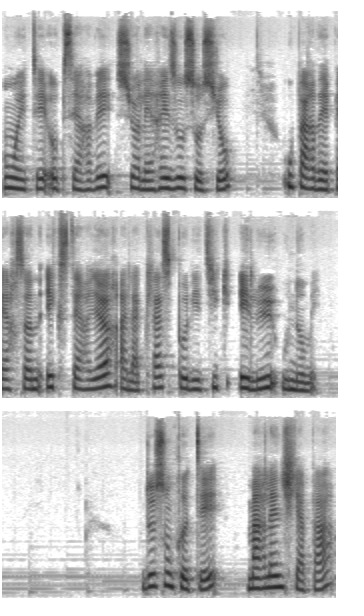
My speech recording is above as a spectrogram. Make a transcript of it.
ont été observés sur les réseaux sociaux ou par des personnes extérieures à la classe politique élue ou nommée. De son côté, Marlène Schiappa,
